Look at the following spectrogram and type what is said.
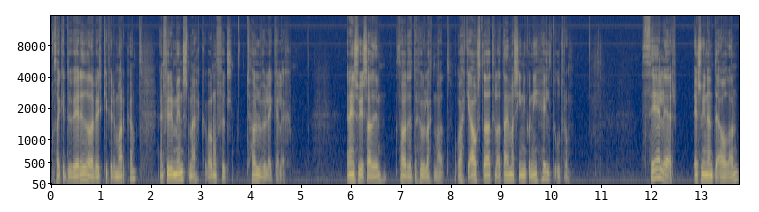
og það getur verið að það virki fyrir marga en fyrir minn smekk var hún full tölvuleikjaleg. En eins og ég saði þá er þetta huglagt mat og ekki ástæða til að dæma síningunni heilt út frá. Þel er, eins og ég nefndi áðan,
